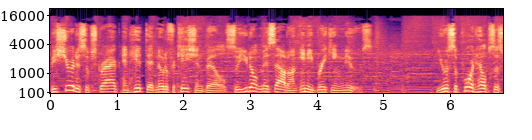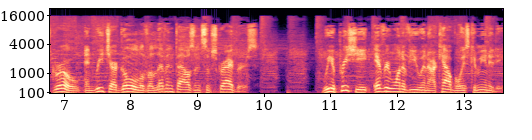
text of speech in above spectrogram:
Be sure to subscribe and hit that notification bell so you don't miss out on any breaking news. Your support helps us grow and reach our goal of 11,000 subscribers. We appreciate every one of you in our Cowboys community.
